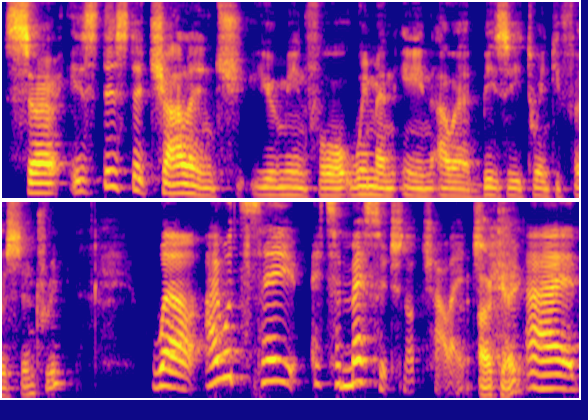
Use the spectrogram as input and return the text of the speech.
So, is this the challenge you mean for women in our busy 21st century? Well, I would say it's a message, not challenge. Okay. Uh,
